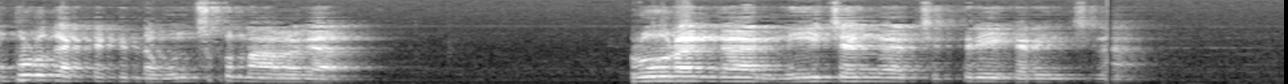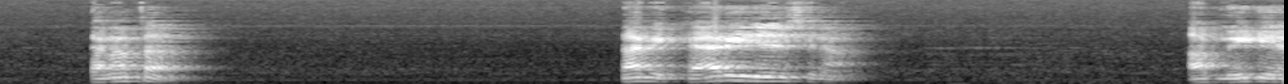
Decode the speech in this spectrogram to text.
ఉంపుడు కట్టె కింద ఉంచుకున్నామగా క్రూరంగా నీచంగా చిత్రీకరించిన ఘనత దాన్ని క్యారీ చేసిన ఆ మీడియా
